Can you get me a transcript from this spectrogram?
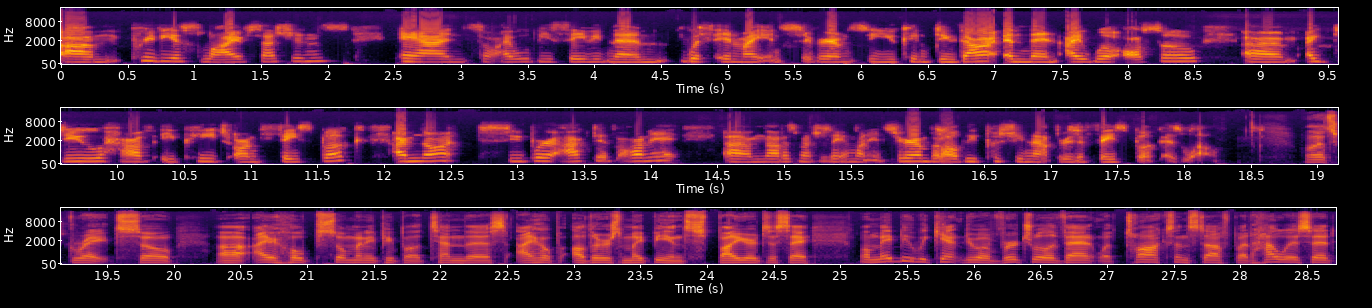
um, previous live sessions, and so I will be saving them within my Instagram, so you can do that. And then I will also, um, I do have a page on Facebook. I'm not super active on it, um, not as much as I am on Instagram, but I'll be pushing that through the Facebook as well. Well, that's great. So uh, I hope so many people attend this. I hope others might be inspired to say, well, maybe we can't do a virtual event with talks and stuff, but how is it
